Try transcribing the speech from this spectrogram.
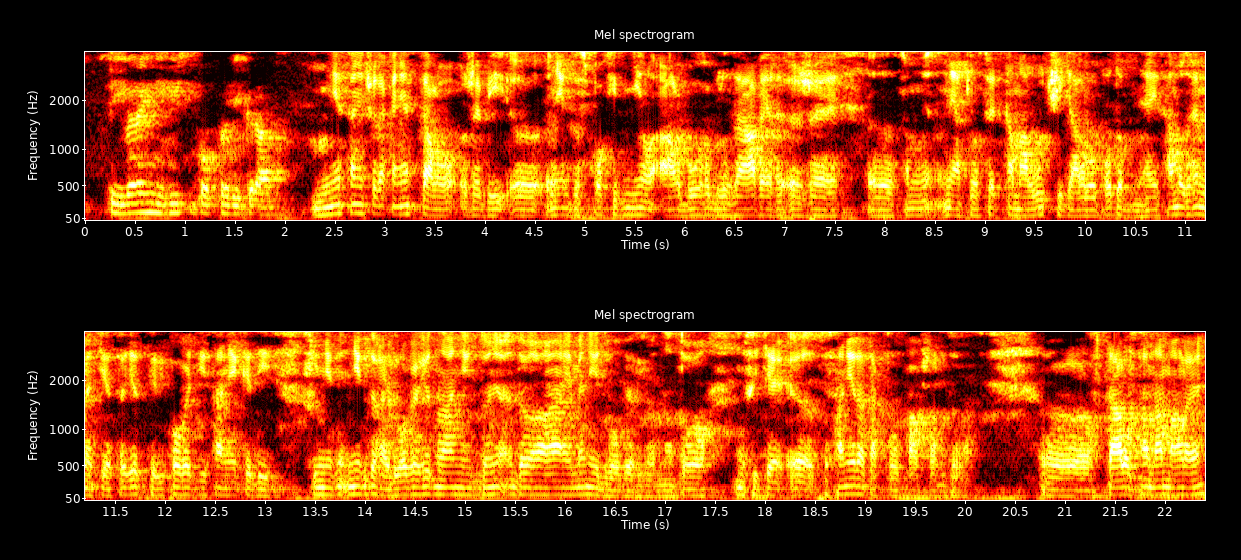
v tých verejných výstupoch prvýkrát? Mne sa niečo také nestalo, že by e, niekto spochybnil alebo urobil záver, že e, som nejakého svetka mal učiť alebo podobne. Samozrejme tie svedecké výpovedi sa niekedy sú niekto aj dôveryhodné a niekto aj menej dôveryhodné. To, musíte, e, to sa nedá takto paušalizovať. Stálo sa nám ale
